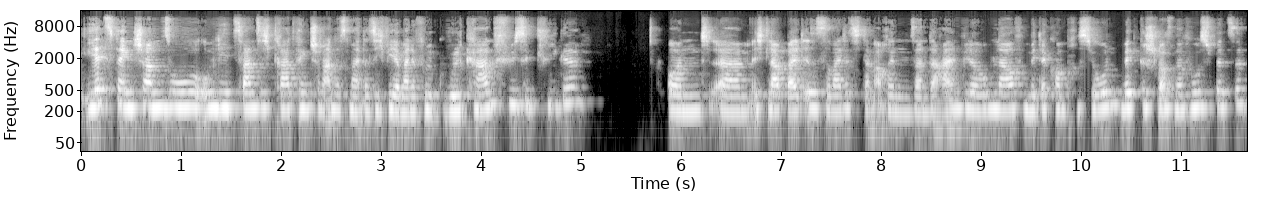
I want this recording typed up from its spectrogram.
jetzt fängt schon so um die 20 Grad fängt schon an, dass, dass ich wieder meine Vulkanfüße kriege. Und ähm, ich glaube, bald ist es soweit, dass ich dann auch in Sandalen wieder rumlaufe mit der Kompression, mit geschlossener Fußspitze,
